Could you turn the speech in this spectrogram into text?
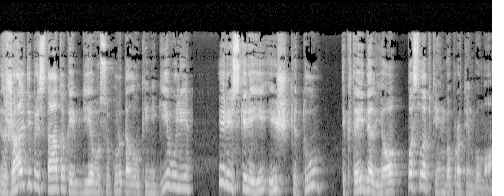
Jis žalti pristato kaip Dievo sukurtą laukinį gyvulį ir išskiria jį iš kitų tik tai dėl jo paslaptingo protingumo.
